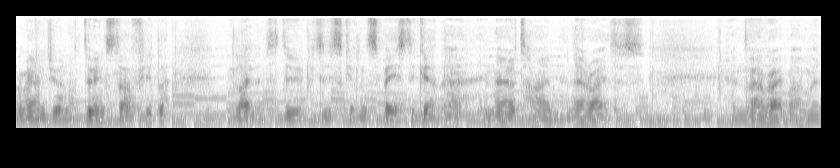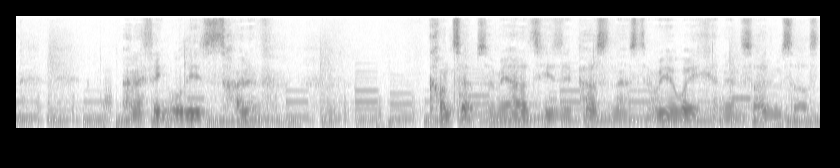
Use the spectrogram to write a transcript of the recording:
around you are not doing stuff you'd, you'd like them to do, but just give them space to get there in their time, in their rights, in their right moment. And I think all these kind of concepts and realities the person has to reawaken inside themselves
